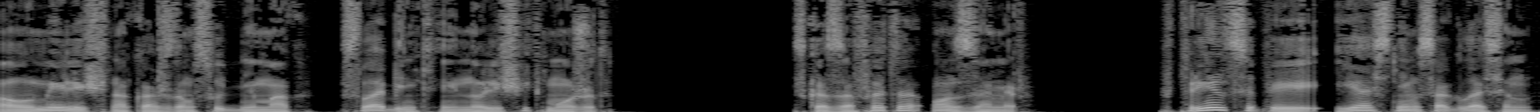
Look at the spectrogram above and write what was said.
А умелищ на каждом судне маг, слабенький, но лечить может. Сказав это, он замер. В принципе, я с ним согласен,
